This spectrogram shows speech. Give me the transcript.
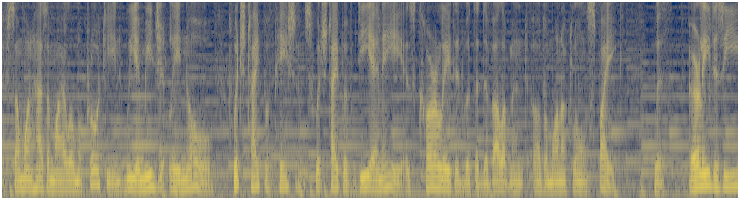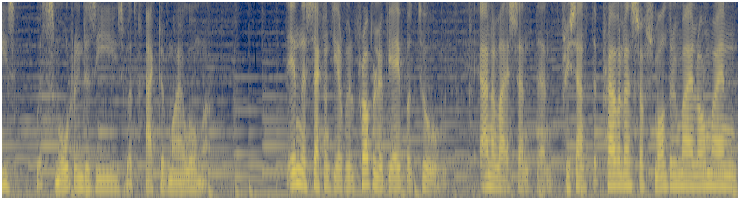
If someone has a myeloma protein, we immediately know which type of patients, which type of DNA is correlated with the development of a monoclonal spike, with early disease, with smoldering disease, with active myeloma. In the second year, we'll probably be able to analyze and, and, present the prevalence of smoldering myeloma in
